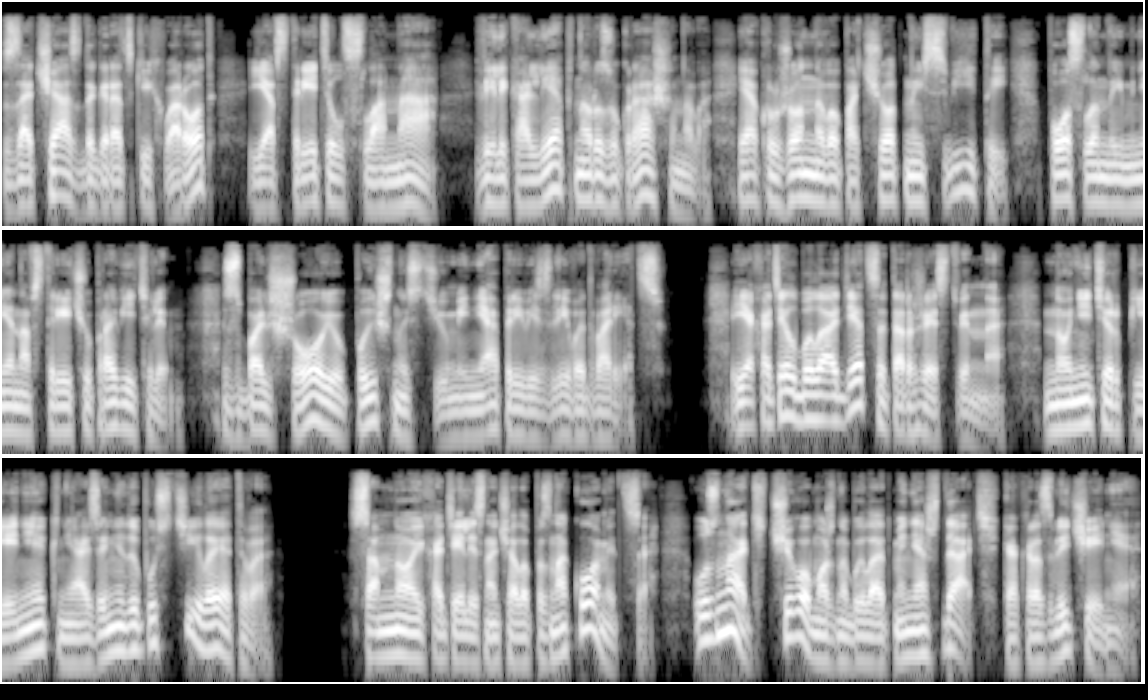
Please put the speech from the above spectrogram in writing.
За час до городских ворот я встретил слона, великолепно разукрашенного и окруженного почетной свитой, посланной мне навстречу правителем. С большой пышностью меня привезли во дворец. Я хотел было одеться торжественно, но нетерпение князя не допустило этого. Со мной хотели сначала познакомиться, узнать, чего можно было от меня ждать, как развлечение.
